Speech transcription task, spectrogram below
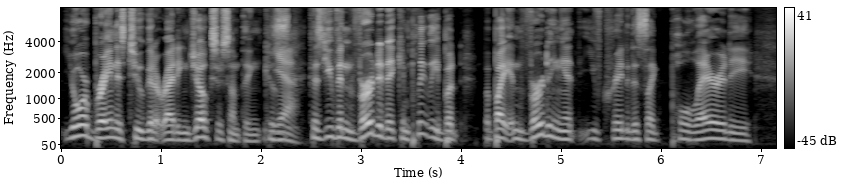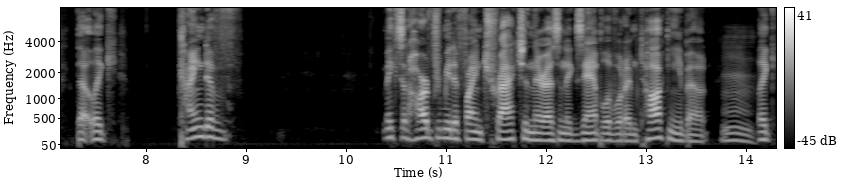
your brain is too good at writing jokes or something? Because Yeah. because you've inverted it completely but but by inverting it you've created this like polarity that like kind of makes it hard for me to find traction there as an example of what i'm talking about Hmm. like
